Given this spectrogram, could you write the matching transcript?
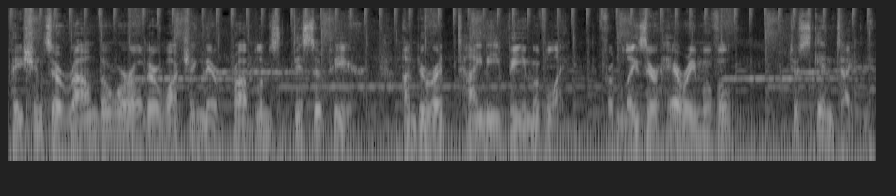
Patients around the world are watching their problems disappear under a tiny beam of light, from laser hair removal to skin tightening,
